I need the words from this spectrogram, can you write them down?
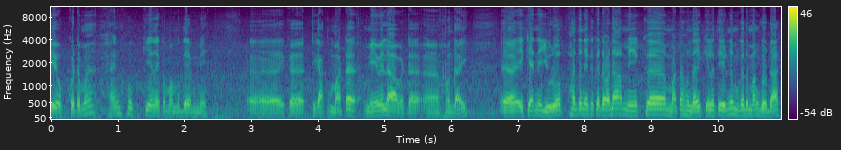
ඒ ඔක්කොටම හැන් හුක් කියන එක මම දැම්මේ. ඒක ටිකක් මට මේ වෙලාවට හොඳයි. ඒ කියන්නේ යුරෝප් හදන එකකට වඩා මේක මට හොඳයි කියලා තේරුනේ. මොකද මම ගොඩාක්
